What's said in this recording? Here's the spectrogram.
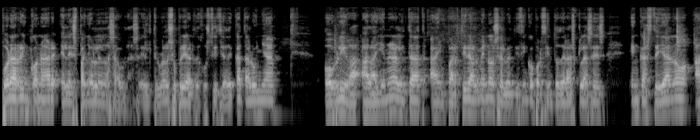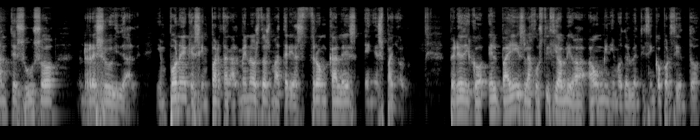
por arrinconar el español en las aulas. El Tribunal Superior de Justicia de Cataluña obliga a la Generalitat a impartir al menos el 25% de las clases en castellano ante su uso residual. Impone que se impartan al menos dos materias troncales en español. Periódico El País, la justicia obliga a un mínimo del 25%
